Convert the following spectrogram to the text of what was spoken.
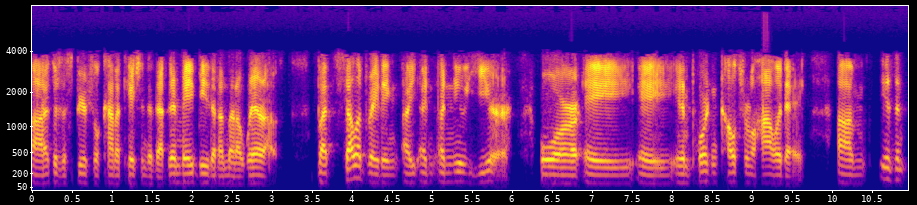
Uh, if there's a spiritual connotation to that, there may be that I'm not aware of. But celebrating a, a, a new year or a, a an important cultural holiday um, isn't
